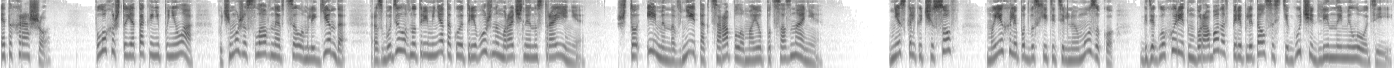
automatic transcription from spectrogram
Это хорошо. Плохо, что я так и не поняла, почему же славная в целом легенда разбудила внутри меня такое тревожно-мрачное настроение. Что именно в ней так царапало мое подсознание? Несколько часов мы ехали под восхитительную музыку, где глухой ритм барабанов переплетался с тягучей длинной мелодией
